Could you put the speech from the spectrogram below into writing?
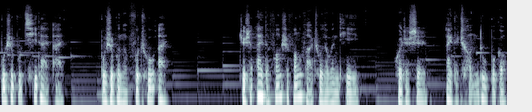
不是不期待爱，不是不能付出爱，只是爱的方式方法出了问题，或者是爱的程度不够。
